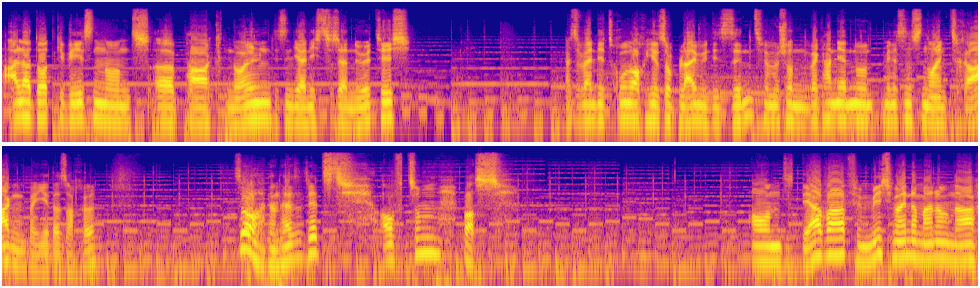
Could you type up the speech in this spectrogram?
Taler dort gewesen und ein äh, paar Knollen. Die sind ja nicht so sehr nötig. Also werden die Truhen auch hier so bleiben, wie die sind. Wenn wir schon, man kann ja nur mindestens neun tragen bei jeder Sache. So, dann heißt es jetzt auf zum Boss. Und der war für mich meiner Meinung nach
